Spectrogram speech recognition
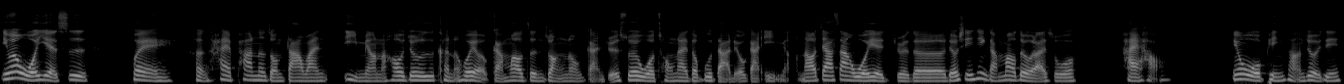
因为我也是会很害怕那种打完疫苗，然后就是可能会有感冒症状那种感觉，所以我从来都不打流感疫苗。然后加上我也觉得流行性感冒对我来说还好，因为我平常就已经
